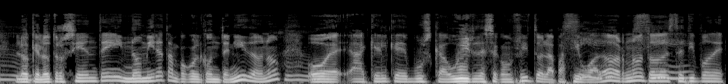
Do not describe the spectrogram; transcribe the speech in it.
mm. lo que el otro siente y no mira tampoco el contenido, ¿no? Mm. O eh, aquel que busca huir de ese conflicto, el apaciguador, ¿no? Todo este tipo de,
